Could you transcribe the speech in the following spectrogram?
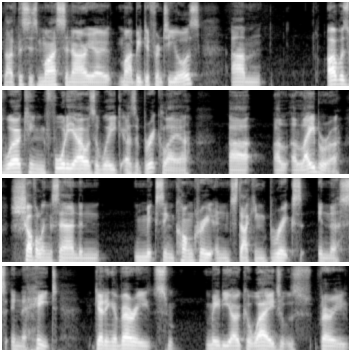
like this is my scenario, might be different to yours. Um, I was working 40 hours a week as a bricklayer, uh, a, a laborer, shoveling sand and mixing concrete and stacking bricks in the in the heat, getting a very sm- mediocre wage. It was very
